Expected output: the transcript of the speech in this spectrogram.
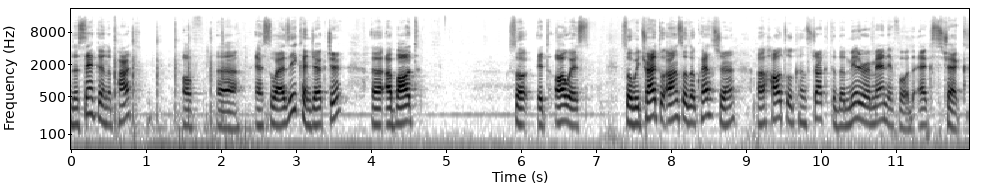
the second part of uh, SYZ conjecture uh, about. So it always. So we try to answer the question uh, how to construct the mirror manifold X check.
